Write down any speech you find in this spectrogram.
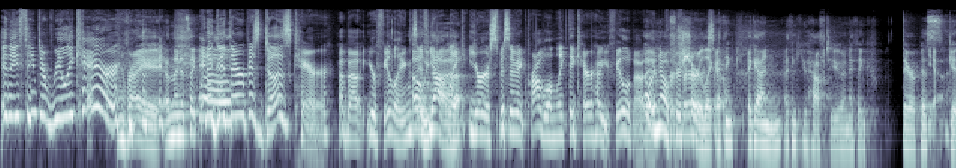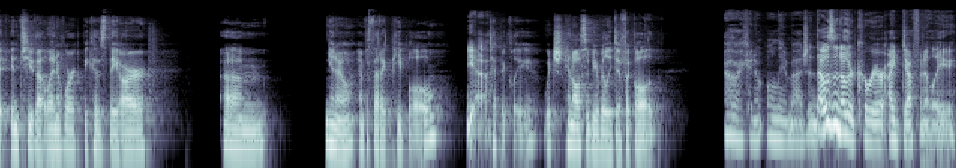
And they seem to really care. right and then it's like And a good therapist does care about your feelings. Oh, if not like your specific problem, like they care how you feel about it. Oh no, for, sure. Like I think again, I think you have to, and I think therapists Yeah. get into that line of work because they are, um, you know, empathetic people Yeah. typically, which can also be really difficult. Oh, I can only imagine. That was another career I definitely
